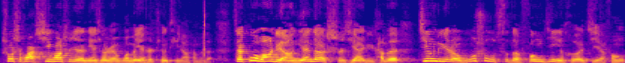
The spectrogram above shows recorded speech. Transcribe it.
说实话，西方世界的年轻人，我们也是挺体谅他们的。在过往两年的时间里，他们经历了无数次的封禁和解封，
